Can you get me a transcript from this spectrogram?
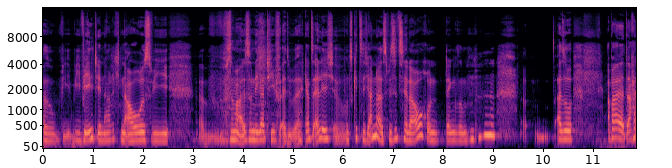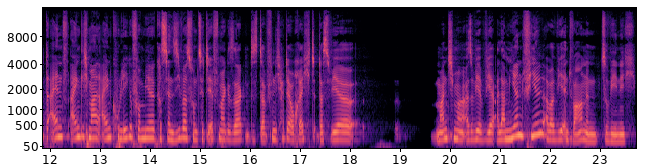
also wie, wie wählt ihr Nachrichten aus? Wie äh, sind wir alles so negativ? Also, ganz ehrlich, uns geht's nicht anders. Wir sitzen ja da auch und denken so, also aber da hat ein, eigentlich mal ein Kollege von mir, Christian Sievers vom ZDF, mal gesagt, das, da finde ich, hat er auch recht, dass wir manchmal, also wir, wir alarmieren viel, aber wir entwarnen zu wenig.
